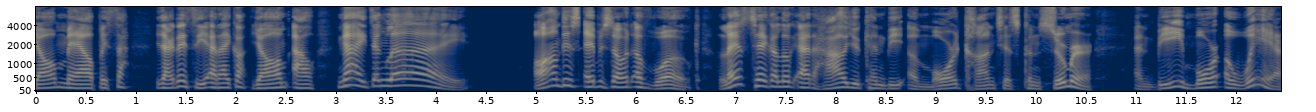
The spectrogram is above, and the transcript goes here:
ย้อมแมวไปซะ อยากได้สีอะไรก็ย้อมเอา ง่ายจังเลย On this episode of Woke, let's take a look at how you can be a more conscious consumer and be more aware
